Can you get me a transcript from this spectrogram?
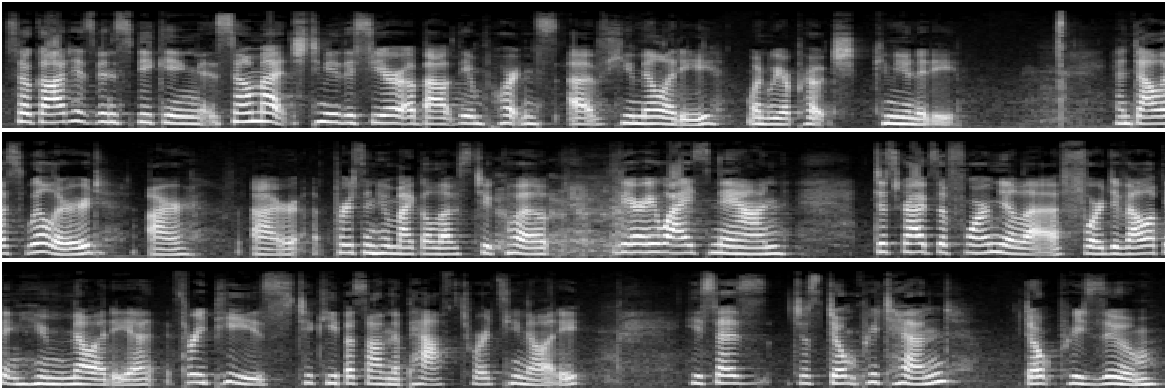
So, God has been speaking so much to me this year about the importance of humility when we approach community. And Dallas Willard, our our person who Michael loves to quote, very wise man, describes a formula for developing humility, uh, three P's to keep us on the path towards humility. He says, just don't pretend, don't presume,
